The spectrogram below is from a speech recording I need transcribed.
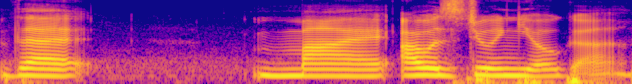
That my I was doing yoga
